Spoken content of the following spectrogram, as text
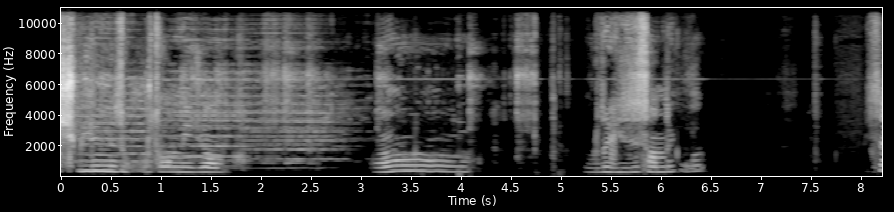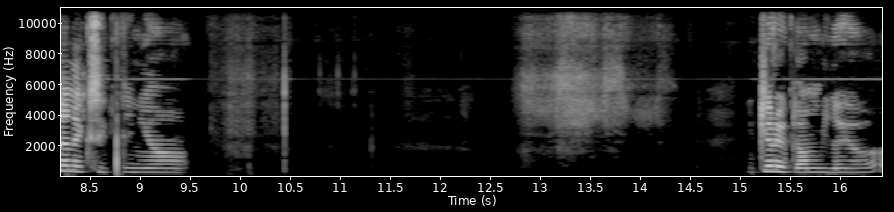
Hiçbirinizi kurtarmayacağım. Ana. Burada gizli sandık var. Sen eksiktin ya. İki reklam bir de ya.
